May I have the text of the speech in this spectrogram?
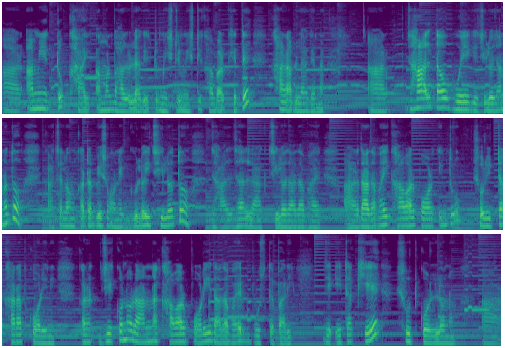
আর আমি একটু খাই, আমার ভালো লাগে একটু মিষ্টি মিষ্টি খাবার খেতে, খারাপ লাগে না। আর ঝাল তাও হয়ে গেছিল, জানো তো? কাঁচা লঙ্কাটা বেশ অনেকগুলোই ছিল তো, ঝাল ঝাল লাগছিল দাদা ভাই আর দাদা ভাই খাওয়ার পর কিন্তু শরীরটা খারাপ করেনি, কারণ যে কোনো রান্না খাওয়ার পরেই দাদা ভাইয়ের বুঝতে পারি যে এটা খেয়ে শ্যুট করল না। আর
